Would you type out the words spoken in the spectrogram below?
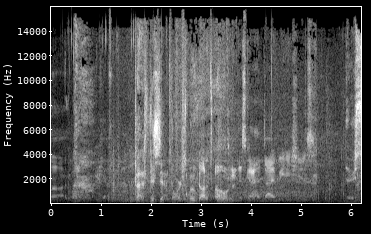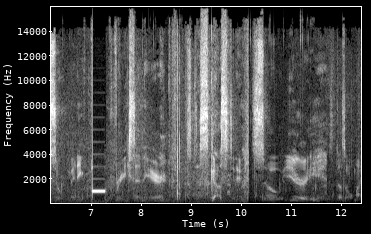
lot. Guys, you see that door just moved on its own. Dude, this guy had diabetes shoes. There's so many freaks in here. It's disgusting. It's so eerie. Does oh my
